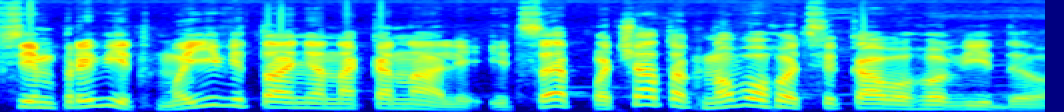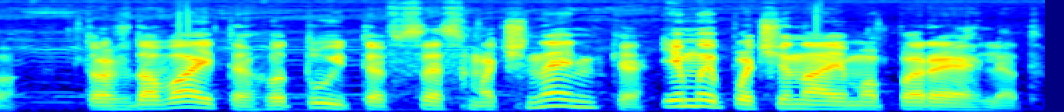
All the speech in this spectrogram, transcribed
Всім привіт! Мої вітання на каналі, і це початок нового цікавого відео. Тож давайте готуйте все смачненьке, і ми починаємо перегляд.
